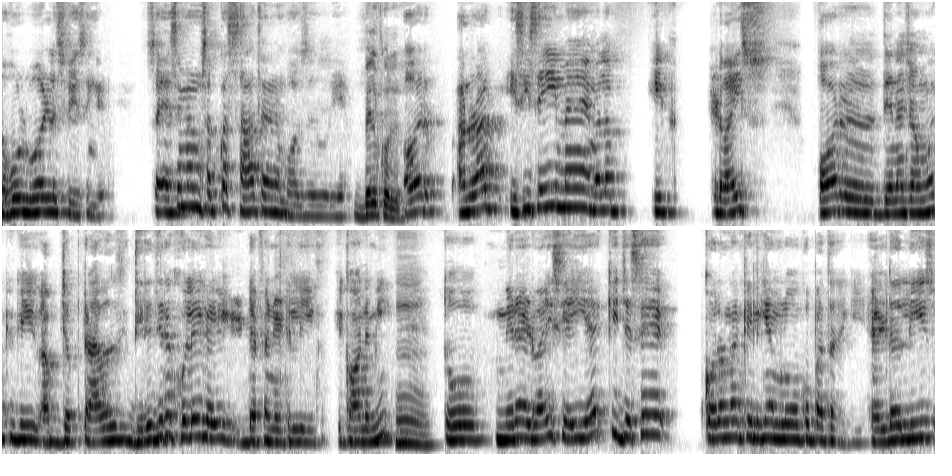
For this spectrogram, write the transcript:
the whole world is facing it so ऐसे में हम सबका साथ रहना बहुत ज़रूरी है बिल्कुल और अनुराग इसी से ही मैं मतलब एक एडवाइस और देना चाहूँगा क्योंकि अब जब ट्रैवल धीरे धीरे खुले गई डेफिनेटली इकोनॉमी तो मेरा एडवाइस यही है कि जैसे कोरोना के लिए हम लोगों को पता है कि एल्डरलीज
